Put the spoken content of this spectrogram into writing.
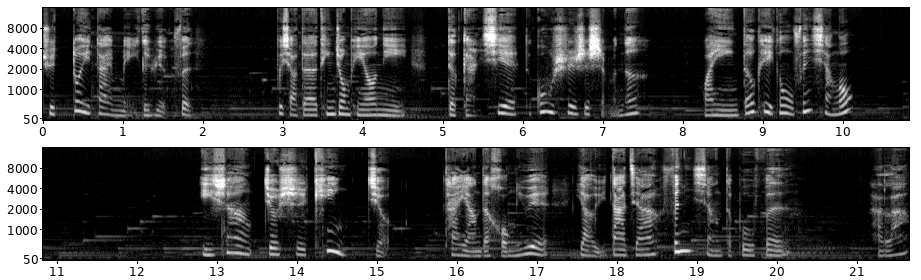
去对待每一个缘分。不晓得听众朋友你的感谢的故事是什么呢？欢迎都可以跟我分享哦。以上就是 King 九。太阳的红月要与大家分享的部分，好啦，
